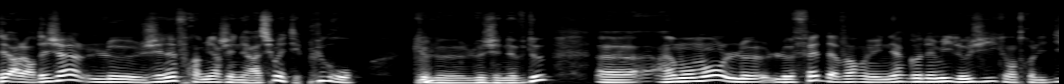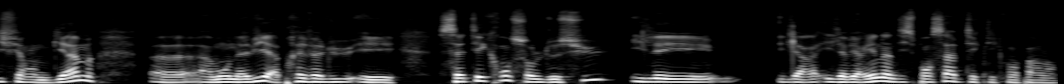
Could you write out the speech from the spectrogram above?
alors déjà, le G9 première génération était plus gros que Mhm. le, le G9 2. Euh, à un moment, le, le fait d'avoir une ergonomie logique entre les différentes gammes, euh, à mon avis, a prévalu. Et cet écran sur le dessus, il est... Il, avait rien d'indispensable techniquement parlant.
